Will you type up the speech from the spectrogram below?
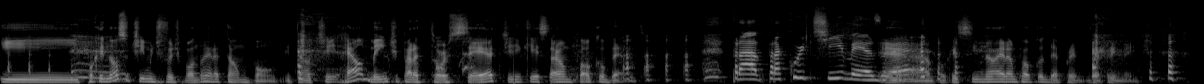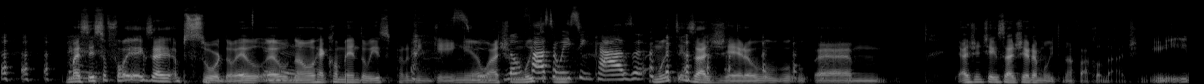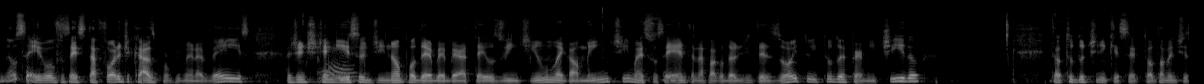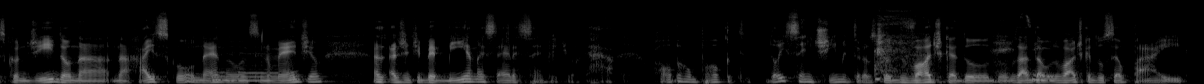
E porque nosso time de futebol não era tão bom. Então, tinha, realmente, para torcer, tinha que estar um pouco bêbado. Pra, pra curtir mesmo, né? É, porque senão era um pouco deprim- deprimente. Mas isso foi absurdo. Eu, eu não recomendo isso para ninguém. Eu acho Não muito, façam isso em casa. muito exagero. Ehm, a gente exagera muito na faculdade. E não sei, ou você está fora de casa por primeira vez, a gente tem É. isso de não poder beber até os 21 legalmente, mas você entra na faculdade de 18 e tudo é permitido. Então tudo tinha que ser totalmente escondido na, na high school, né, no ensino médio. A, a gente bebia, mas era sempre tipo, ah, rouba um pouco, dois centímetros do, do vodka do, do, da, da vodka do seu pai,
